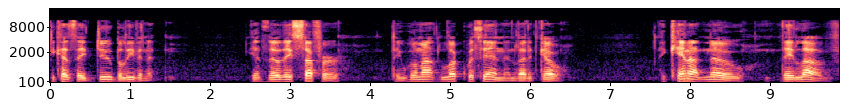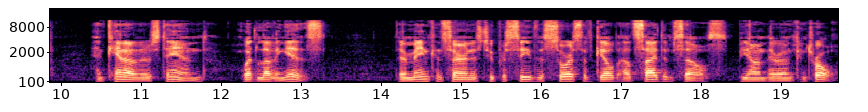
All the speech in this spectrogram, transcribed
because they do believe in it. Yet though they suffer, they will not look within and let it go. They cannot know they love, and cannot understand what loving is. Their main concern is to perceive the source of guilt outside themselves, beyond their own control.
